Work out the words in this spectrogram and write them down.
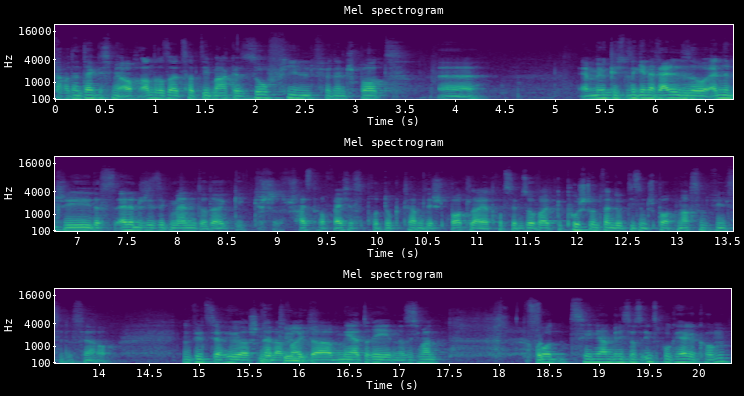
Aber dann denke ich mir auch, andererseits hat die Marke so viel für den Sport äh, ermöglicht. Also generell so Energy, das Energy-Segment oder scheiß drauf, welches Produkt haben die Sportler ja trotzdem so weit gepusht. Und wenn du diesen Sport machst, dann willst du das ja auch. Dann willst du ja höher, schneller, Natürlich. weiter, mehr drehen. Also ich meine, vor zehn Jahren bin ich aus Innsbruck hergekommen.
